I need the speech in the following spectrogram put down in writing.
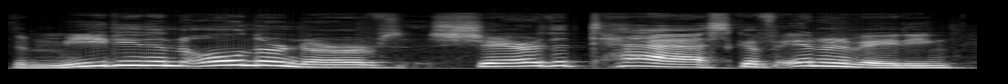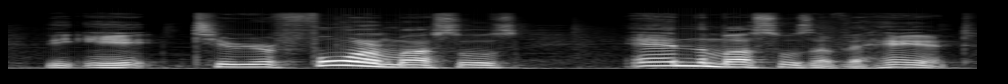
The median and ulnar nerves share the task of innervating the anterior forearm muscles and the muscles of the hand.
